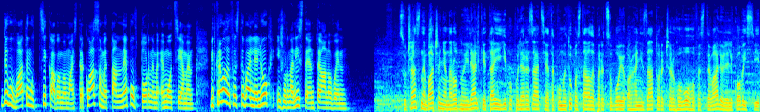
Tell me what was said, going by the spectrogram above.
дивуватимуть цікавими майстер-класами та неповторними емоціями. Відкривали фестиваль ляльок і журналісти НТА Новин. Сучасне бачення народної ляльки та її популяризація таку мету поставили перед собою організатори чергового фестивалю Ляльковий світ,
